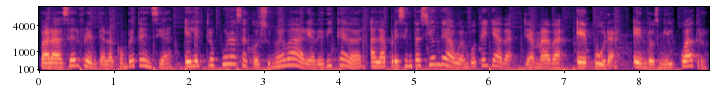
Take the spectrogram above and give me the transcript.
Para hacer frente a la competencia, Electropura sacó su nueva área dedicada a la presentación de agua embotellada llamada E-Pura en 2004.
